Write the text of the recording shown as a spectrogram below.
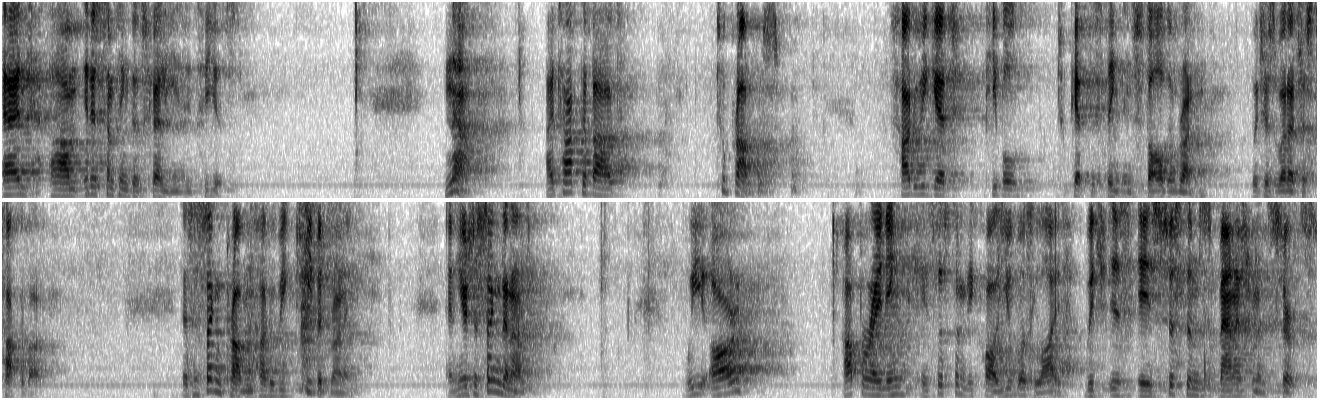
And um, it is something that's fairly easy to use. Now, I talked about two problems. How do we get people to get this thing installed and running, which is what I just talked about. There's a second problem, how do we keep it running? And here's the second announcement. We are operating a system we call UBOS Live, which is a systems management service.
